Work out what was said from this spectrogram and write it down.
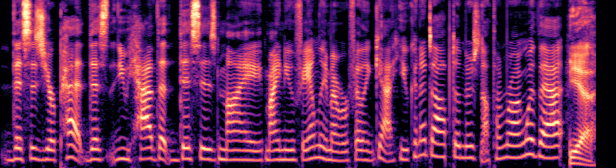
this is your pet. This you have that. This is my my new family member. Feeling yeah, you can adopt them. There's nothing wrong with that. Yeah.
